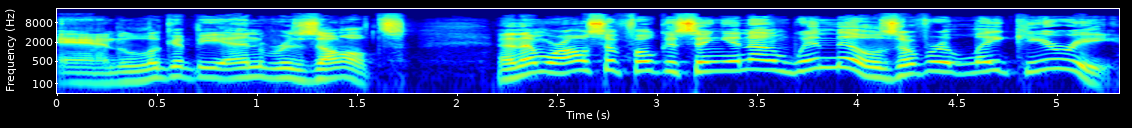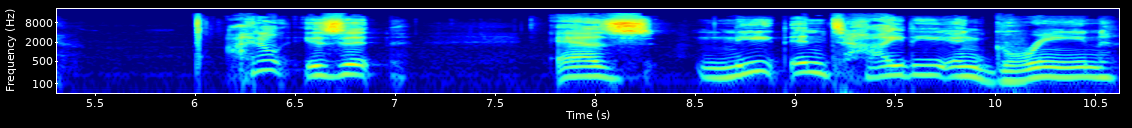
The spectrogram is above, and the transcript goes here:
And look at the end result. And then we're also focusing in on windmills over at Lake Erie. I don't, is it as neat and tidy and green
